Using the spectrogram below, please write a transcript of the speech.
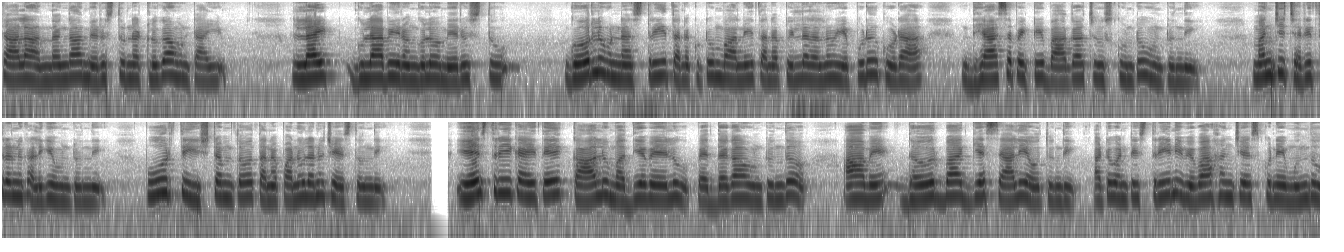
చాలా అందంగా మెరుస్తున్నట్లుగా ఉంటాయి. లైట్ గులాబీ రంగులో మెరుస్తూ గోర్లు ఉన్న స్త్రీ తన కుటుంబాన్ని తన పిల్లలను ఎప్పుడూ కూడా ధ్యాస పెట్టి బాగా చూసుకుంటూ ఉంటుంది. మంచి చరిత్రను కలిగి ఉంటుంది. పూర్తి ఇష్టంతో తన పనులను చేస్తుంది. ఏ స్త్రీకైతే కాలు మధ్యవేలు పెద్దగా ఉంటుందో ఆమె దౌర్భాగ్యశాలి అవుతుంది. అటువంటి స్త్రీని వివాహం చేసుకునే ముందు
